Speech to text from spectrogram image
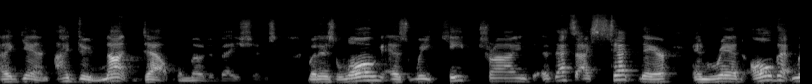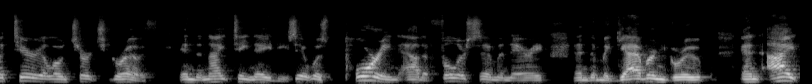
again, I do not doubt the motivations. But as long as we keep trying, that's, I sat there and read all that material on church growth in the 1980s. It was pouring out of Fuller Seminary and the McGavran Group. And I,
